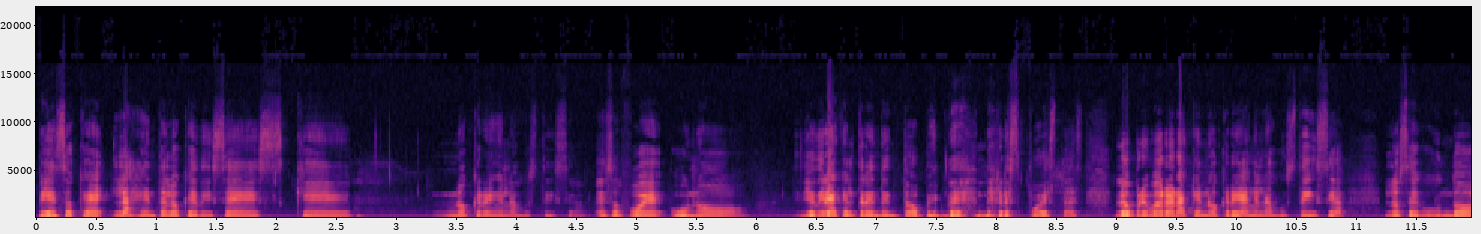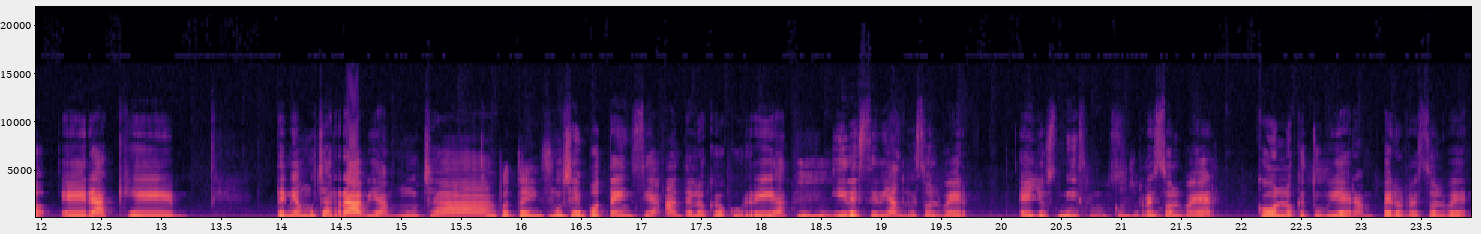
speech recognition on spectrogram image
pienso que la gente lo que dice es que no creen en la justicia. Eso fue uno, yo diría que el trending topic de, de respuestas. Lo primero era que no creían en la justicia. Lo segundo era que tenían mucha rabia, mucha Impotencia. mucha impotencia ante lo que ocurría y decidían resolver ellos mismos, resolver con lo que tuvieran, pero resolver.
